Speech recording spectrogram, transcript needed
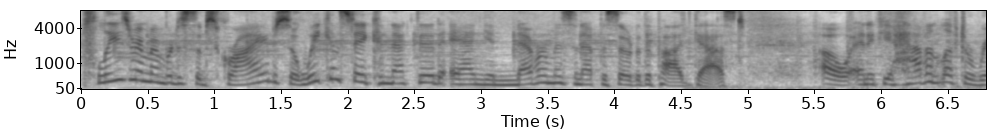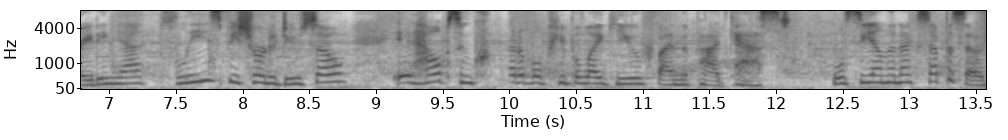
Please remember to subscribe so we can stay connected and you never miss an episode of the podcast. Oh, and if you haven't left a rating yet, please be sure to do so. It helps incredible people like you find the podcast. We'll see you on the next episode.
